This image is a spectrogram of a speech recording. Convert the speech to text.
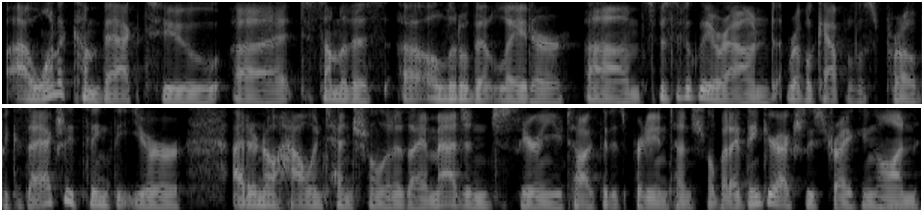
I want to come back to uh, to some of this a, a little bit later, um, specifically around Rebel Capitalist Pro, because I actually think that you're. I don't know how intentional it is. I imagine just hearing you talk that it's pretty intentional, but I think you're actually striking on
